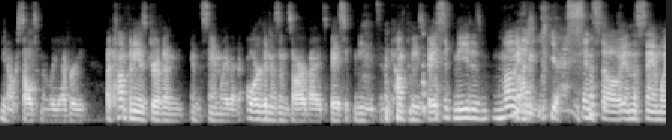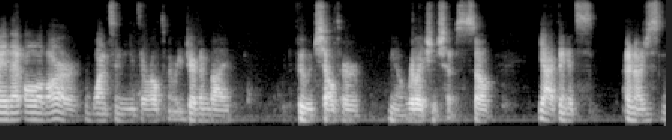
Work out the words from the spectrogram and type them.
you know, because ultimately every a company is driven in the same way that organisms are by its basic needs, and a company's basic need is money. Money, yes. And so, in the same way that all of our wants and needs are ultimately driven by food, shelter, you know, relationships. So, yeah, I think it's I don't know, just a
